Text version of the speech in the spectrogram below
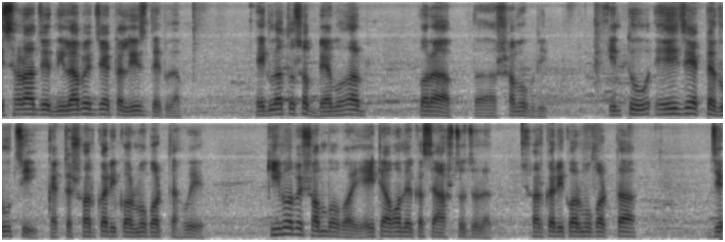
এছাড়া যে নিলামের যে একটা লিস্ট দেখলাম, এগুলো তো সব ব্যবহার করা সামগ্রী। কিন্তু এই যে একটা রুচি, একটা সরকারি কর্মকর্তা হয়ে কীভাবে সম্ভব হয়? এটা আমাদের কাছে আশ্চর্য লাগে, সরকারি কর্মকর্তা যে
